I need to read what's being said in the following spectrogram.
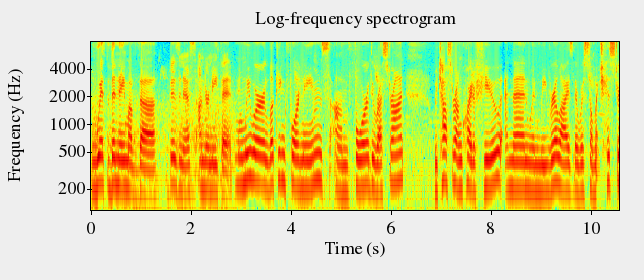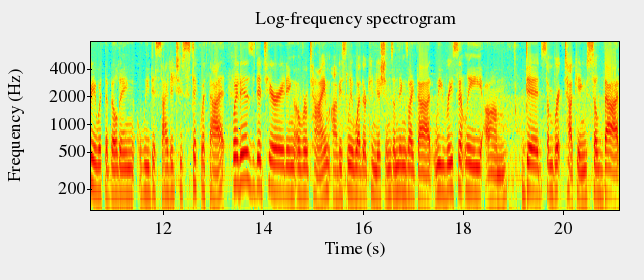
with the name of the business underneath it. When we were looking for names um, for the restaurant, we tossed around quite a few, and then when we realized there was so much history with the building, we decided to stick with that. It is deteriorating over time, obviously, weather conditions and things like that. We recently um, did some brick tucking, so that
